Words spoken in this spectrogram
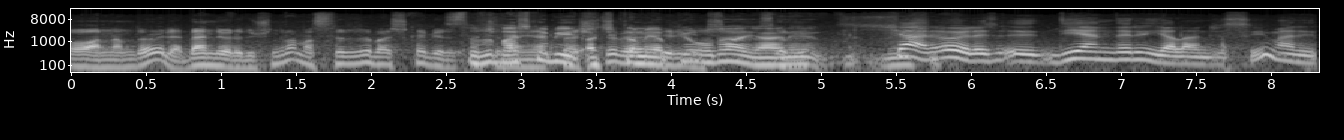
o anlamda öyle. Ben de öyle düşündüm ama sırrı başka bir Sırrı başka bir açıklama yapıyor. O da yani Sırrı. Yani öyle e, diyenlerin yalancısıyım. Hani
